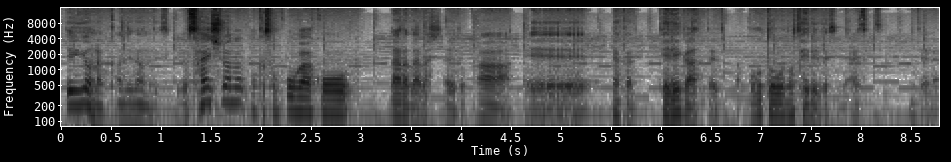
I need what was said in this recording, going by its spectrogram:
っていうような感じなんですけど、最初はなんかそこがこうダラダラしたりとか、えー、なんか照れがあったりとか、冒頭の照れですね、挨拶みたいな。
